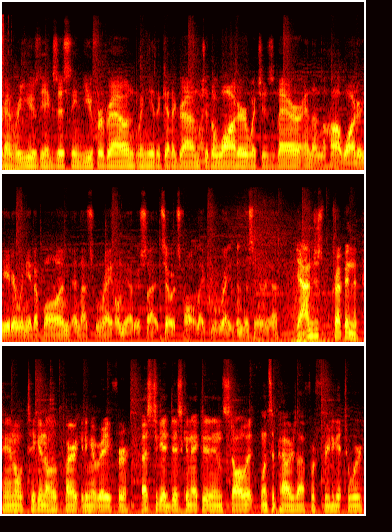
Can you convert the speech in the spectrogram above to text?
gonna reuse the existing Ufer ground. We need to get a ground to the water, which is there, and then the hot water heater, we need a bond, and that's right on the other side. So it's all like right in this area. Yeah, I'm just prepping the panel, taking it all apart, getting it ready for us to get disconnected and install it. Once the power's off, we're free to get to work.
